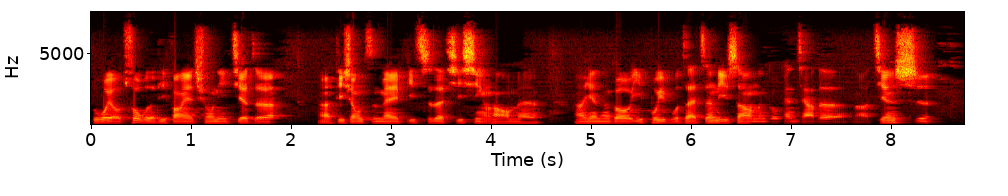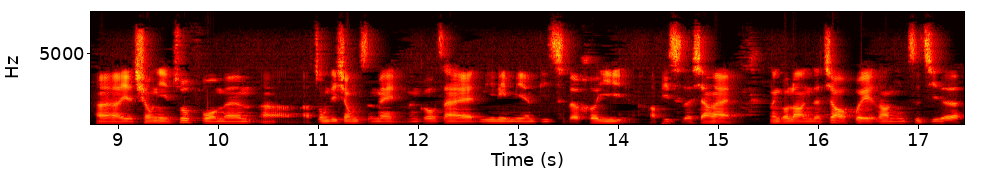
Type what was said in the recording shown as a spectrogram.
如果有错误的地方，也求你借着呃弟兄姊妹彼此的提醒，让我们啊，也能够一步一步在真理上能够更加的啊坚实。呃，也求你祝福我们呃众弟兄姊妹能够在你里面彼此的合一啊，彼此的相爱，能够让你的教会，让你自己的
